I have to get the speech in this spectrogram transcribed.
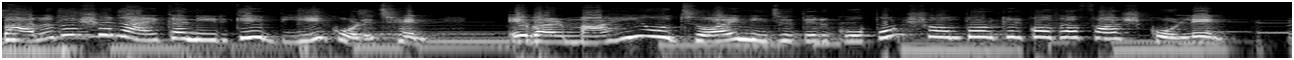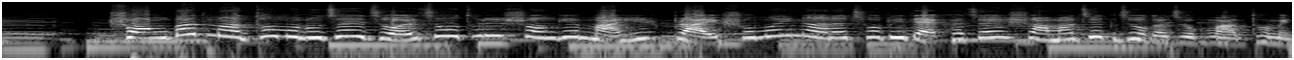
ভালোবেসে নায়িকা নীরকে বিয়ে করেছেন। এবার মাহি ও জয় নিজেদের গোপন সম্পর্কের কথা ফাঁস করলেন। সংবাদ মাধ্যম অনুযায়ী জয় চৌধুরীর সঙ্গে মাহির প্রায় সময় নানা ছবি দেখা যায় সামাজিক যোগাযোগ মাধ্যমে।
